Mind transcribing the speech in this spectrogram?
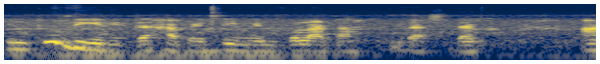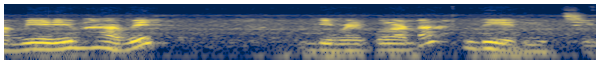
কিন্তু দিয়ে দিতে হবে ডিমের গোলাটা ব্যাস, দেখ, আমি এইভাবে ডিমের গোলাটা দিয়ে দিচ্ছি।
